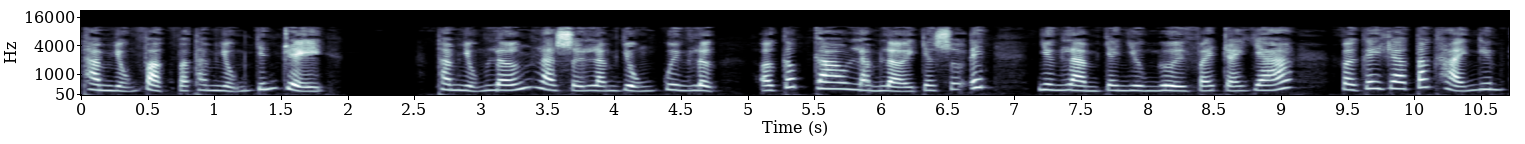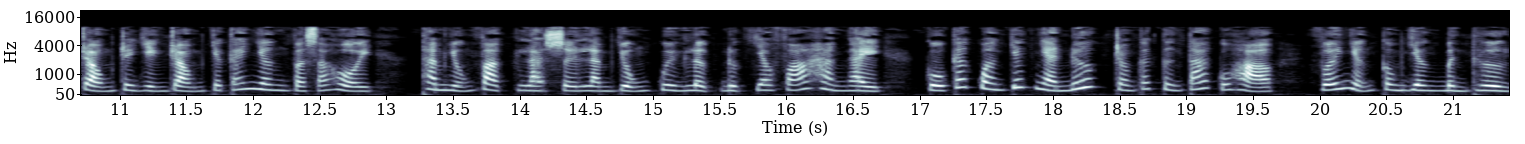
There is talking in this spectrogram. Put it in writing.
tham nhũng vật và tham nhũng chính trị. Tham nhũng lớn là sự lạm dụng quyền lực ở cấp cao làm lợi cho số ít, nhưng làm cho nhiều người phải trả giá, và gây ra tác hại nghiêm trọng trên diện rộng cho cá nhân và xã hội. Tham nhũng vặt là sự lạm dụng quyền lực được giao phó hàng ngày của các quan chức nhà nước trong các tương tác của họ với những công dân bình thường,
